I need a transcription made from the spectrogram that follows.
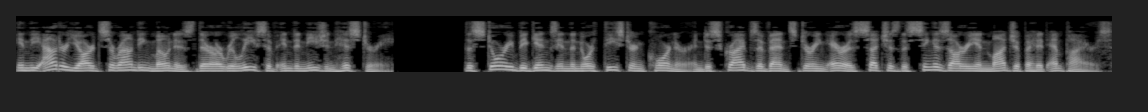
In the outer yard surrounding Monas there are reliefs of Indonesian history. The story begins in the northeastern corner and describes events during eras such as the Singhasari and Majapahit empires.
